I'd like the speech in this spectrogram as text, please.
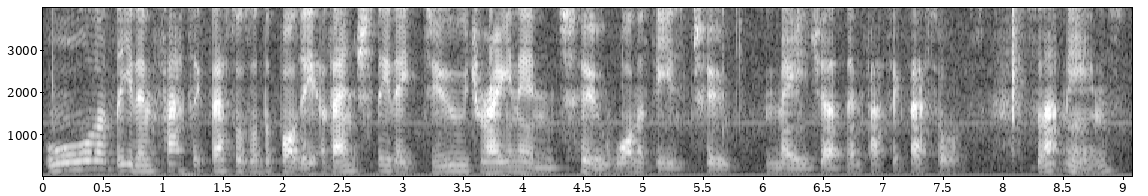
all of the lymphatic vessels of the body, eventually they do drain into one of these two major lymphatic vessels. So that means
